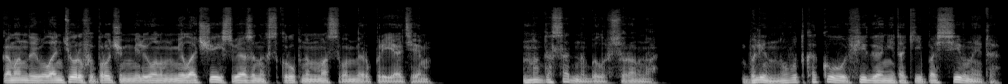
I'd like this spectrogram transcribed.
командой волонтеров и прочим миллионом мелочей, связанных с крупным массовым мероприятием. Но досадно было все равно. Блин, ну вот какого фига они такие пассивные-то?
